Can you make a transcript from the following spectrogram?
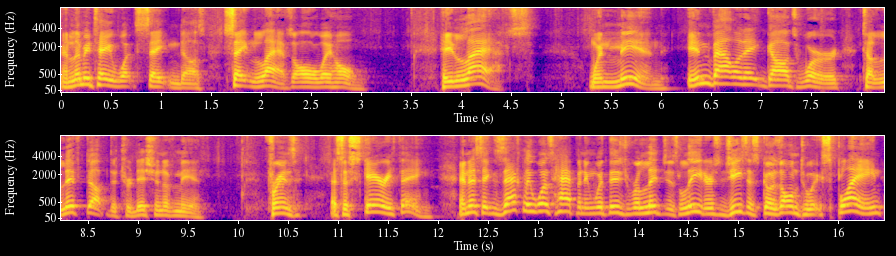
And let me tell you what Satan does. Satan laughs all the way home. He laughs when men invalidate God's word to lift up the tradition of men. Friends, that's a scary thing. And that's exactly what's happening with these religious leaders. Jesus goes on to explain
